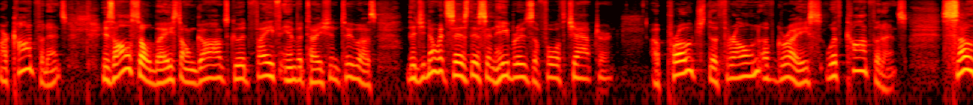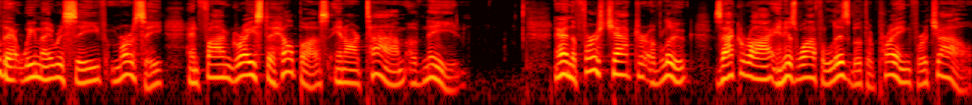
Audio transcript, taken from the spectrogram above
Our confidence is also based on God's good faith invitation to us. Did you know it says this in Hebrews, the fourth chapter? Approach the throne of grace with confidence so that we may receive mercy and find grace to help us in our time of need. Now, in the first chapter of Luke, Zechariah and his wife Elizabeth are praying for a child.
